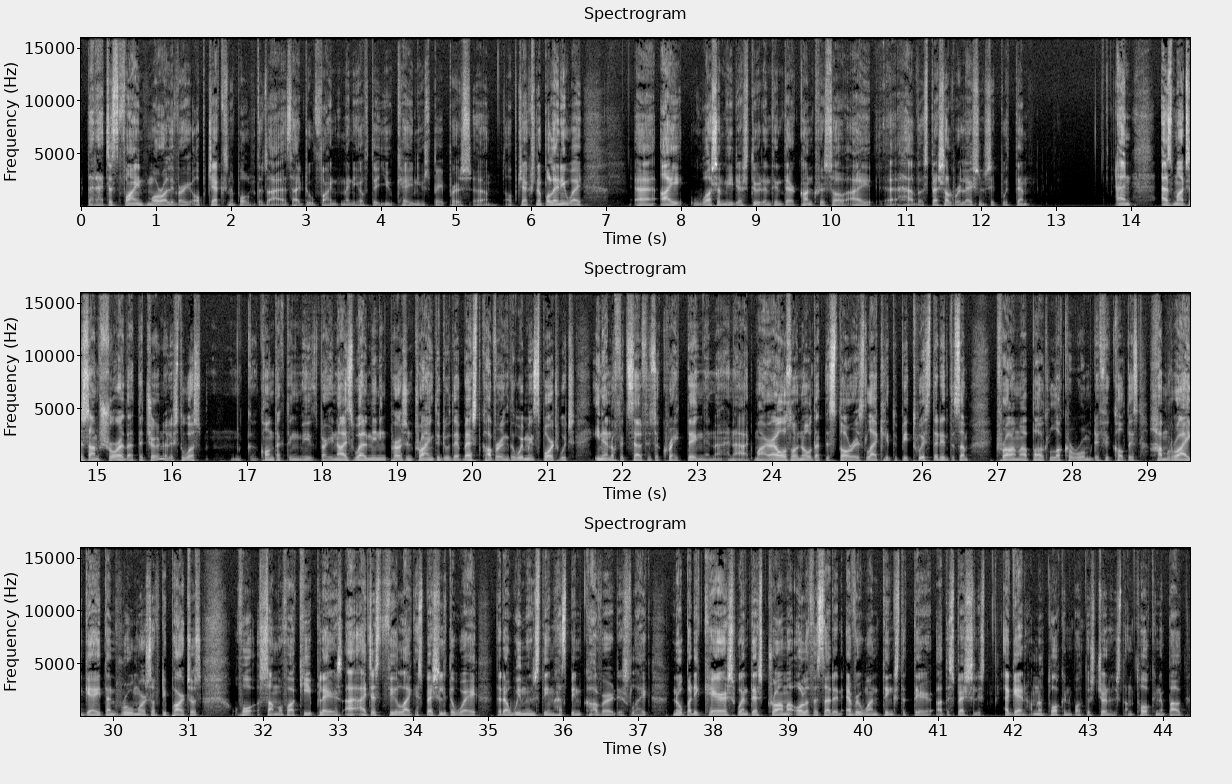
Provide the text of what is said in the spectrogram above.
that I just find morally very objectionable That as I do find many of the UK newspapers uh, objectionable anyway. Uh, I was a media student in their country so I uh, have a special relationship with them. And as much as I'm sure that the journalist was contacting me is very nice, well-meaning person trying to do their best covering the women's sport, which in and of itself is a great thing, and, and I admire. I also know that the story is likely to be twisted into some drama about locker room difficulties, Hamraoui Gate, and rumors of departures for some of our key players. I, I just feel like, especially the way that our women's team has been covered, is like nobody cares when there's drama. All of a sudden, everyone thinks that they are the specialist. Again, I'm not talking about this journalist. I'm talking about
